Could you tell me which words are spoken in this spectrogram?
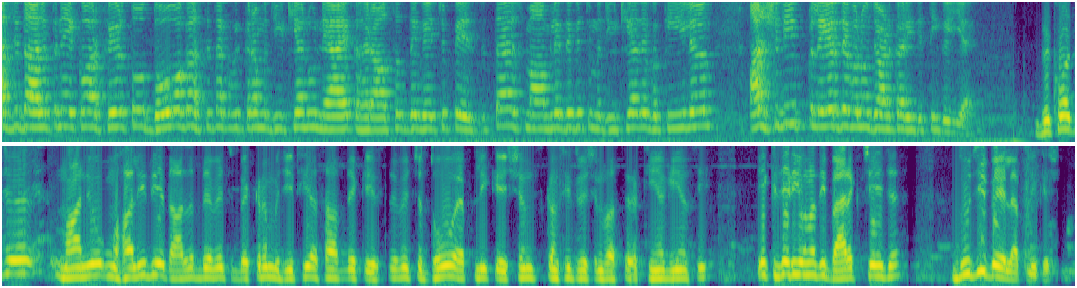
ਅੱਜ ਅਦਾਲਤ ਨੇ ਇੱਕ ਵਾਰ ਫਿਰ ਤੋਂ 2 ਅਗਸਤ ਤੱਕ ਵਿਕਰਮ ਮਜੀਠੀਆ ਨੂੰ ਨਿਆਇਕ ਹਿਰਾਸਤ ਦੇ ਵਿੱਚ ਭੇਜ ਦਿੱਤਾ। ਹੈ ਇਸ ਮਾਮਲੇ ਦੇ ਵਿੱਚ ਮਜੀਠੀਆ ਦੇ ਵਕੀਲ ਅਰਸ਼ਦੀਪ ਕਲੇਰ ਦੇ ਵੱਲੋਂ ਜਾਣਕਾਰੀ ਦਿੱਤੀ ਗਈ ਹੈ। ਦੇਖੋ ਅੱਜ ਮਾਨਯੋਗ ਮੋਹਾਲੀ ਦੀ ਅਦਾਲਤ ਦੇ ਵਿੱਚ ਬਿਕਰਮ ਮਜੀਠੀਆ ਸਾਹਿਬ ਦੇ ਕੇਸ ਦੇ ਵਿੱਚ ਦੋ ਐਪਲੀਕੇਸ਼ਨਸ ਕੰਸੀਡਰੇਸ਼ਨ ਵਾਸਤੇ ਰੱਖੀਆਂ ਗਈਆਂ ਸੀ। ਇੱਕ ਜਿਹੜੀ ਉਹਨਾਂ ਦੀ ਬੈਰਕ ਚੇਂਜ ਹੈ, ਦੂਜੀ ਬੇਲ ਐਪਲੀਕੇਸ਼ਨ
